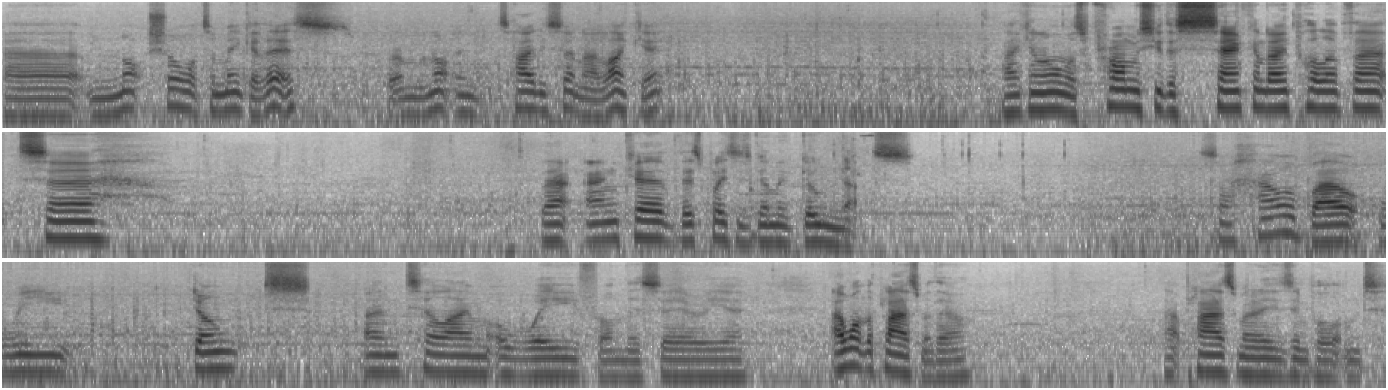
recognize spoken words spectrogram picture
Uh, not sure what to make of this, but I'm not entirely certain I like it. I can almost promise you the second I pull up that... Uh, that anchor, this place is going to go nuts. So how about we don't until I'm away from this area. I want the plasma though. That plasma is important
